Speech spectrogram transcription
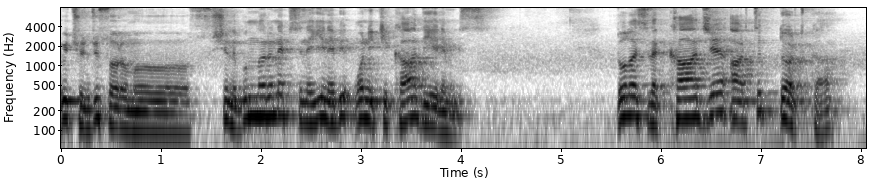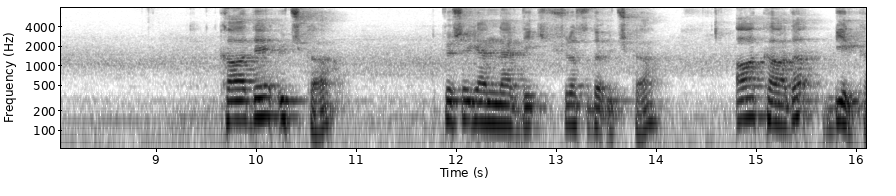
Üçüncü sorumuz. Şimdi bunların hepsine yine bir 12K diyelim biz. Dolayısıyla KC artık 4K. KD 3K. Köşegenler dik. Şurası da 3K. AK'da 1K.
